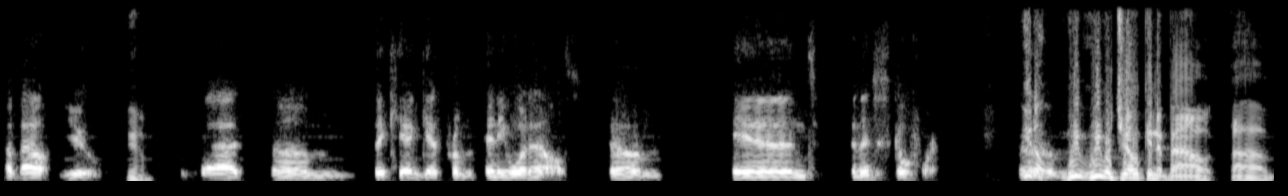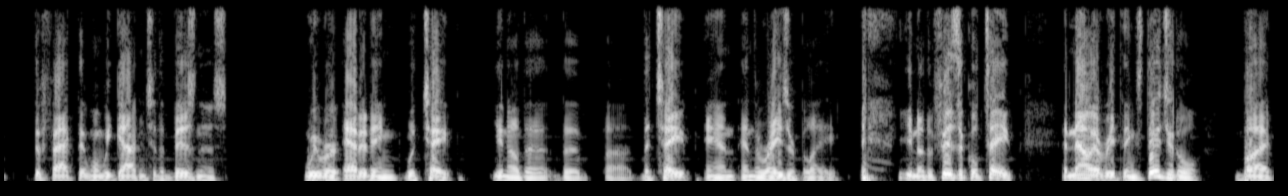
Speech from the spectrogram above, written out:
about you Yeah. that um, they can't get from anyone else um, and and then just go for it You know, Um, we, we were joking about uh, the fact that when we got into the business, we were editing with tape. You know, the the uh, the tape and and the razor blade. you know, the physical tape, and now everything's digital. But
